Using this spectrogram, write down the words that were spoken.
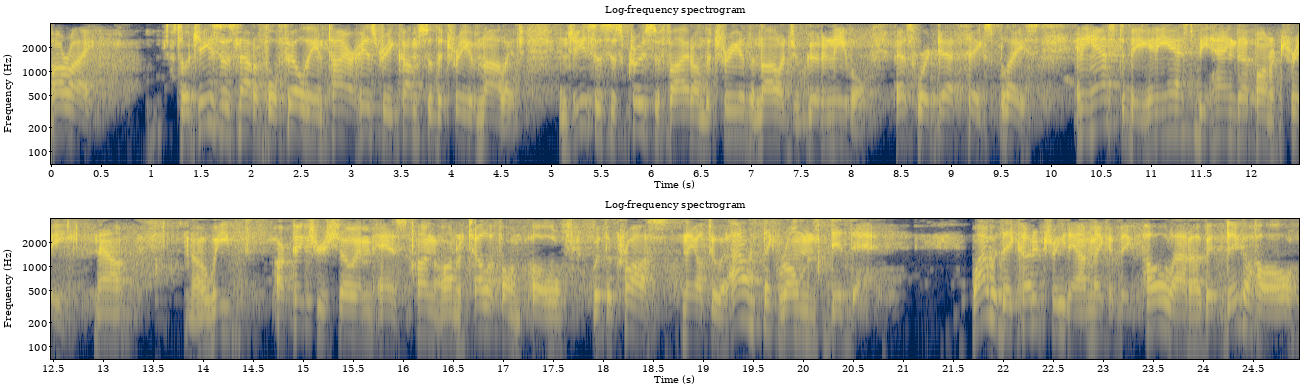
All right. So Jesus, now to fulfill the entire history, comes to the tree of knowledge. And Jesus is crucified on the tree of the knowledge of good and evil. That's where death takes place. And he has to be, and he has to be hanged up on a tree. Now, you know, we our pictures show him as hung on a telephone pole with a cross nailed to it. I don't think Romans did that. Why would they cut a tree down, make a big pole out of it, dig a hole,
